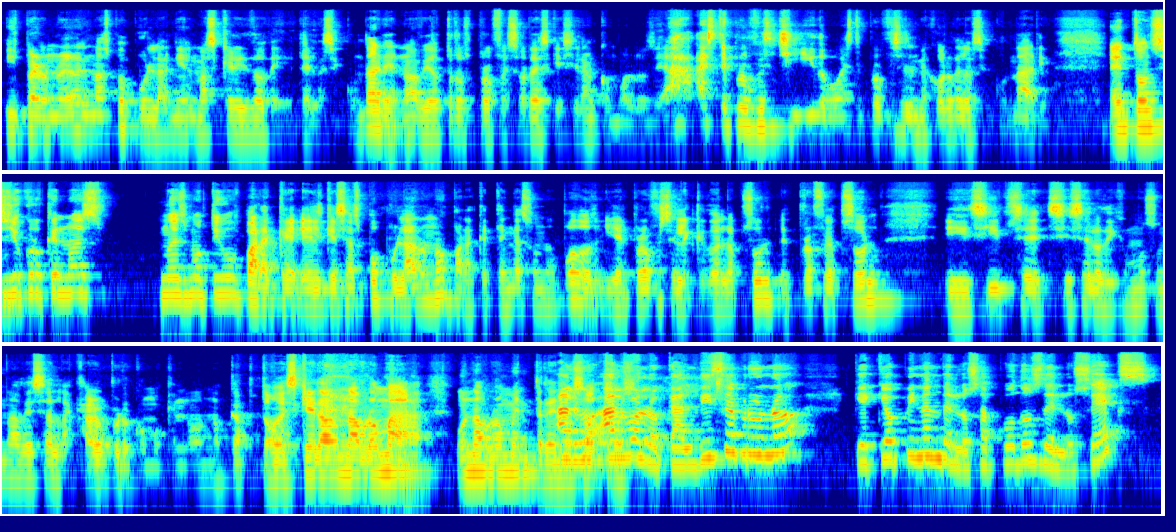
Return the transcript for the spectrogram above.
y, pero no era el más popular ni el más querido de, de la secundaria, ¿no? Había otros profesores que hicieran como los de, ah, este profe es chido, este profe es el mejor de la secundaria. Entonces yo creo que no es no es motivo para que el que seas popular o no, para que tengas un apodo. Y el profe se le quedó el Absul, el profe Absul, y sí se, sí se lo dijimos una vez a la cara, pero como que no, no captó. Es que era una broma, una broma entre algo, nosotros. Algo local. Dice Bruno que qué opinan de los apodos de los ex.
